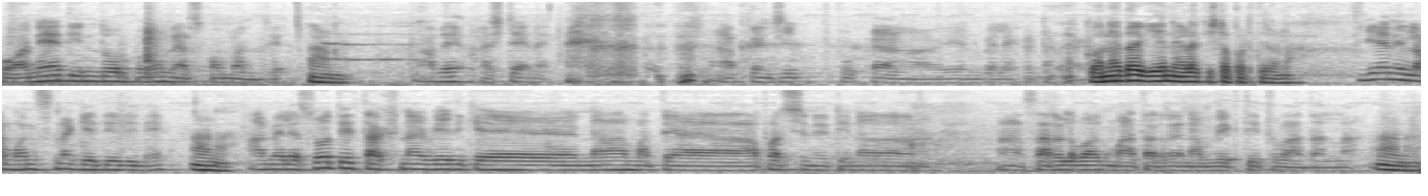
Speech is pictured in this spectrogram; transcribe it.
ಕೊನೆ ದಿನದವರ್ಗು ನಡ್ಸ್ಕೊಂಡ್ ಬಂದ್ರಿ ಅದೇ ಅಷ್ಟೇನೆ. ಆ ಫ್ರೆಂಡ್ಶಿಪ್ ಏನು ಬೆಲೆ ಕಟ್ಟ ಕೊನೆದಾಗ ಏನು ಹೇಳಕ್ ಇಷ್ಟಪಡ್ತೀರಣ್ಣ? ಏನಿಲ್ಲ ಮನ್ಸನ್ನ ಗೆದ್ದಿದ್ದೀನಿ. ಅಣ್ಣ. ಆಮೇಲೆ ಸೋತಿದ ತಕ್ಷಣ ವೇದಿಕೆನ ಮತ್ತೆ ಆಪರ್ಚುನಿಟಿನ ಸರಳವಾಗಿ ಮಾತಾಡ್ರೆ ನಮ್ಮ ವ್ಯಕ್ತಿತ್ವ ಅದಲ್ಲ. ನಮ್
